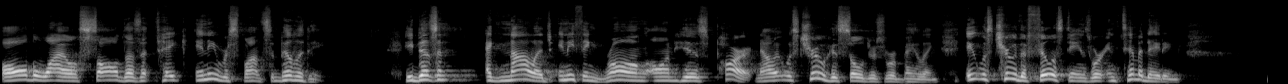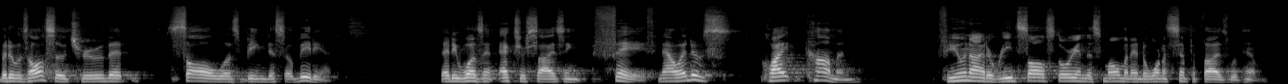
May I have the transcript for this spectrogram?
All the while, Saul doesn't take any responsibility. He doesn't acknowledge anything wrong on his part. Now, it was true his soldiers were bailing, it was true the Philistines were intimidating, but it was also true that Saul was being disobedient, that he wasn't exercising faith. Now, it is quite common for you and I to read Saul's story in this moment and to want to sympathize with him.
